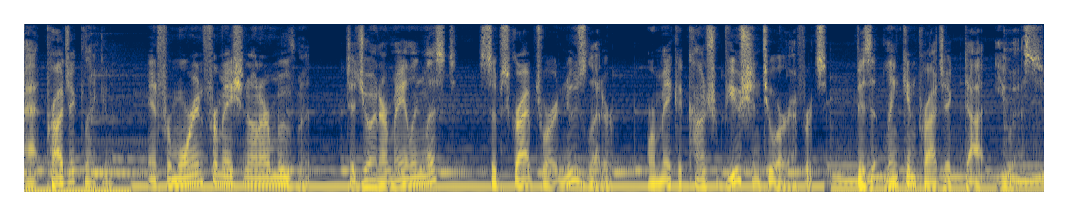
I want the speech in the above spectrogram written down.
at Project Lincoln, and for more information on our movement, to join our mailing list, subscribe to our newsletter, or make a contribution to our efforts, visit lincolnproject.us.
